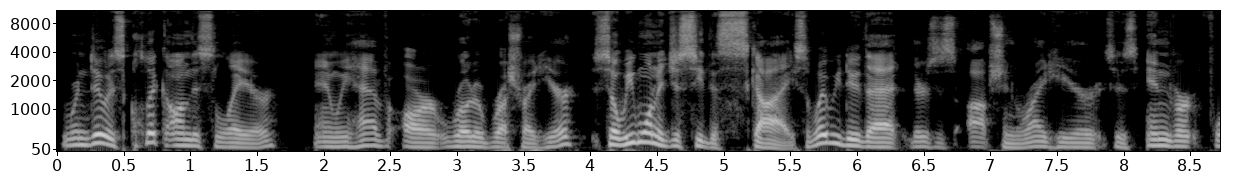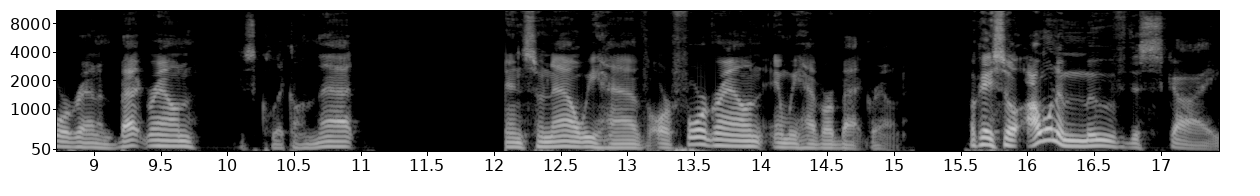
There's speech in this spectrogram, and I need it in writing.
What we're gonna do is click on this layer and we have our roto brush right here. So we want to just see the sky. So the way we do that, there's this option right here. It says invert foreground and background. Just click on that. And so now we have our foreground and we have our background. Okay, so I want to move the sky.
